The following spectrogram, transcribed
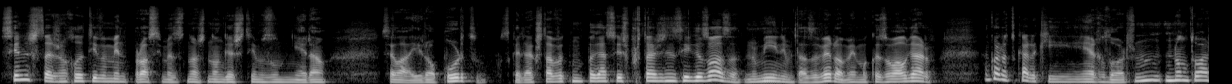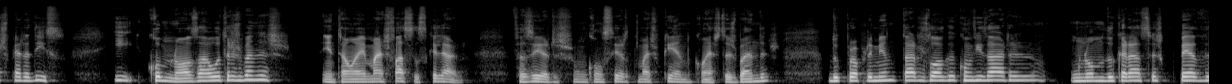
Cenas que sejam relativamente próximas, nós não gastemos um dinheirão, sei lá, ir ao Porto, se calhar gostava que me pagasse as portagens e a gasosa, no mínimo, estás a ver? Ou a mesma coisa ao Algarve. Agora tocar aqui em arredores, não estou à espera disso. E como nós, há outras bandas. Então é mais fácil, se calhar, fazeres um concerto mais pequeno com estas bandas do que propriamente estares logo a convidar eh, um nome do caraças que pede,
